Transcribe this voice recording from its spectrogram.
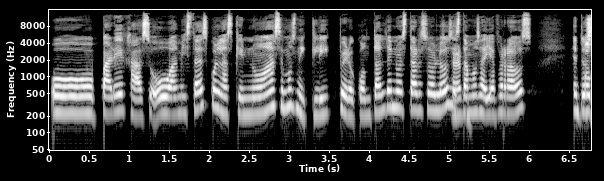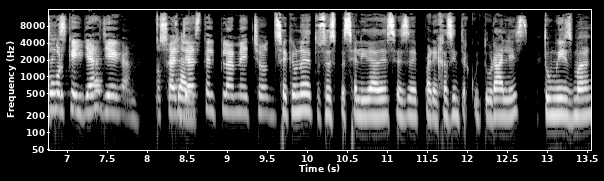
o parejas o amistades con las que no hacemos ni clic, pero con tal de no estar solos, Claro. estamos ahí aferrados. Entonces, o porque ya llegan. O sea, Claro. ya está el plan hecho. Sé que una de tus especialidades es de parejas interculturales. Tú misma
